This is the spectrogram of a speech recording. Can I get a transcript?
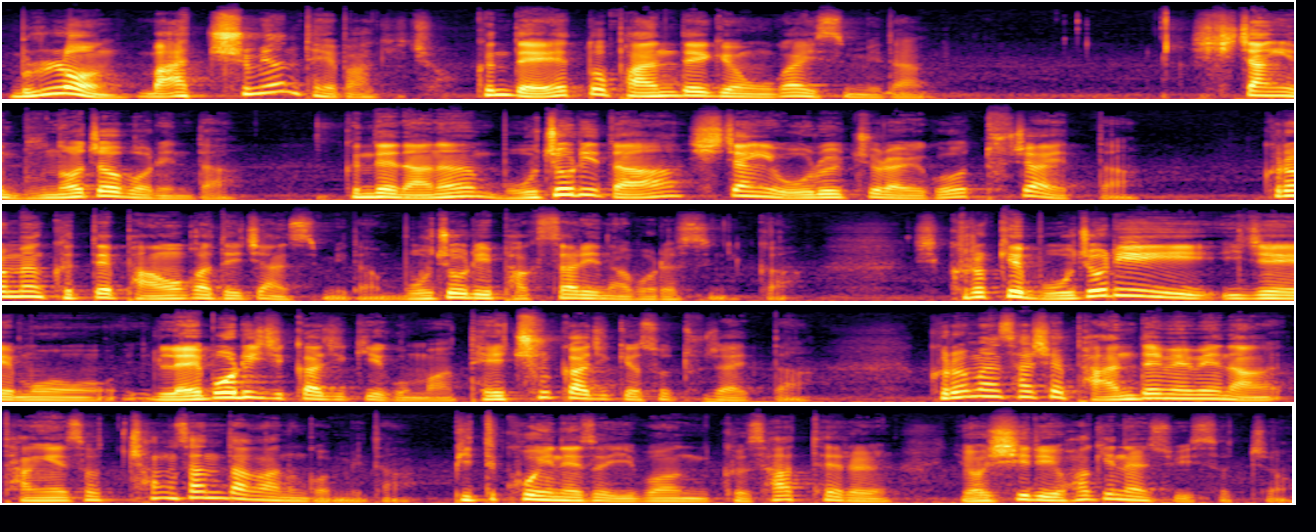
물론 맞추면 대박이죠. 근데 또 반대 경우가 있습니다. 시장이 무너져 버린다. 근데 나는 모조리다 시장이 오를 줄 알고 투자했다. 그러면 그때 방어가 되지 않습니다. 모조리 박살이 나 버렸으니까. 그렇게 모조리 이제 뭐 레버리지까지 끼고 막 대출까지 껴서 투자했다. 그러면 사실 반대 매매 나- 당해서 청산당하는 겁니다. 비트코인에서 이번 그 사태를 여실히 확인할 수 있었죠.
